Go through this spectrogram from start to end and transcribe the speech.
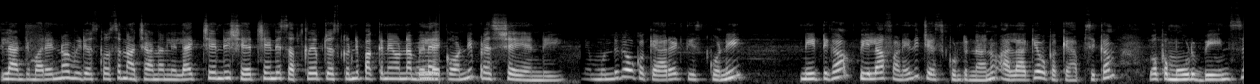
ఇలాంటి మరెన్నో వీడియోస్ కోసం నా ఛానల్ని లైక్ చేయండి షేర్ చేయండి సబ్స్క్రైబ్ చేసుకోండి పక్కనే ఉన్న బెల్ ఐకాన్ని ప్రెస్ చేయండి. నేను ముందుగా ఒక క్యారెట్ తీసుకొని నీట్గా పీల్ ఆఫ్ అనేది చేసుకుంటున్నాను. అలాగే ఒక క్యాప్సికమ్ ఒక మూడు బీన్స్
